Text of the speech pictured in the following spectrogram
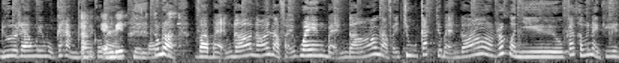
đưa ra nguyên một cái hàm răng à, của em bạn. biết. Đúng rồi. Và bạn đó nói là phải quen bạn đó là phải chu cấp cho bạn đó rất là nhiều các thứ này kia.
